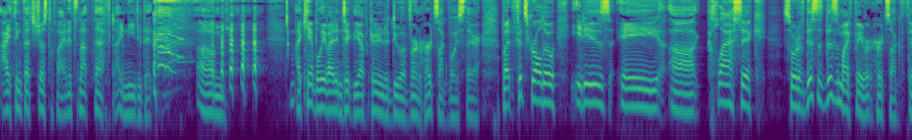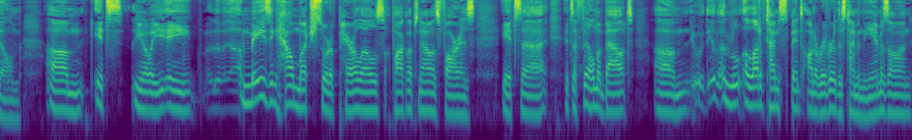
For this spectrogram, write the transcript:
I think that's justified. It's not theft. I needed it. Um, I can't believe I didn't take the opportunity to do a Werner Herzog voice there. But Fitzcarraldo, it is a uh, classic sort of. This is this is my favorite Herzog film. Um, it's you know a, a amazing how much sort of parallels Apocalypse Now as far as it's uh it's a film about um, a lot of time spent on a river, this time in the Amazon,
